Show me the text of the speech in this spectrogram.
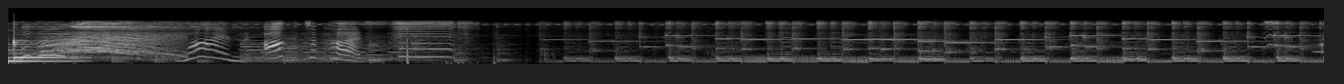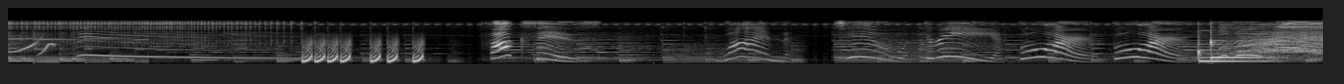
One octopus. Foxes. One, two, three, four, four. Four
